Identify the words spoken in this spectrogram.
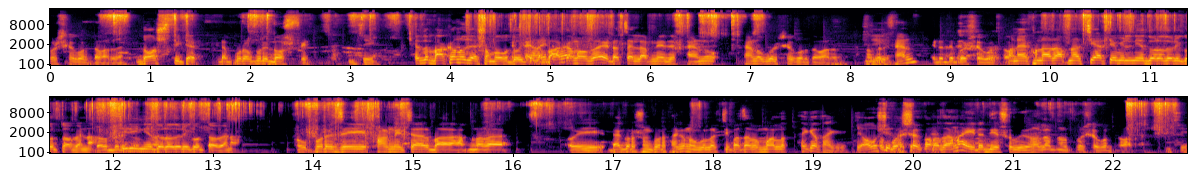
পরিষ্কার করতে পারবেন। দশ ফিটের এটা পুরোপুরি দশ ফিট জি। এটা বাঁকানো যায় সম্ভবত ওইটা এটা না এটা? বাঁকানো যায় এটা চাইলে আপনি যে ফ্যানও ফ্যানও পরিষ্কার করতে পারবেন। আপনাদের ফ্যান এটা দিয়ে পরিষ্কার করতে মানে এখন আর আপনার চেয়ার টেবিল নিয়ে দৌড়াদৌড়ি করতে হবে না। সিঁড়ি নিয়ে দৌড়াদৌড়ি করতে হবে না। উপরে যে ফার্নিচার বা আপনারা ওই ডেকোরেশন করে থাকেন ওগুলো চিপা চাপা ময়লা থেকে থাকে। অবশ্যই পরিষ্কার করা যায় না এটা দিয়ে সুবিধা হবে আপনারা পরিষ্কার করতে পারবেন। জি।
